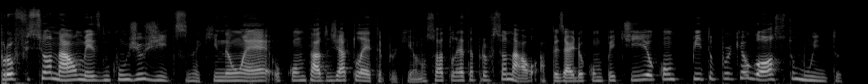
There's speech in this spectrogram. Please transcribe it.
profissional mesmo com jiu-jitsu, né? Que não é o contato de atleta, porque eu não sou atleta profissional. Apesar de eu competir, eu compito porque eu gosto muito.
